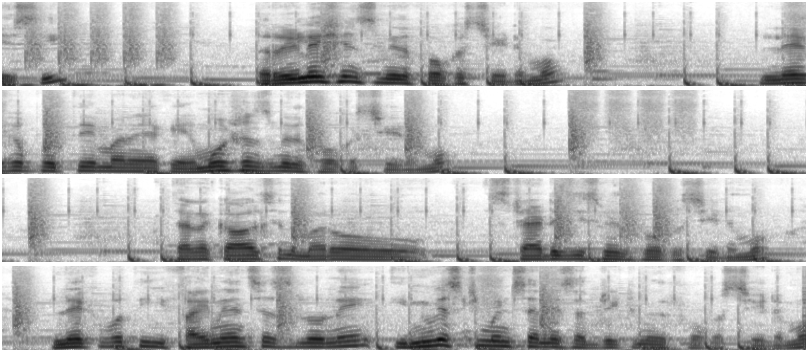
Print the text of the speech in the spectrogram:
చేసి రిలేషన్స్ మీద ఫోకస్ చేయడము లేకపోతే మన యొక్క ఎమోషన్స్ మీద ఫోకస్ చేయడము. తనకు కావాల్సిన మరో స్ట్రాటజీస్ మీద ఫోకస్ చేయడము. లేకపోతే ఈ ఫైనాన్సెస్లోనే ఇన్వెస్ట్మెంట్స్ అనే సబ్జెక్ట్ మీద ఫోకస్ చేయడము.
